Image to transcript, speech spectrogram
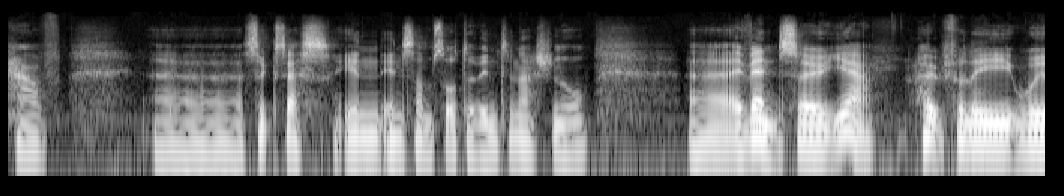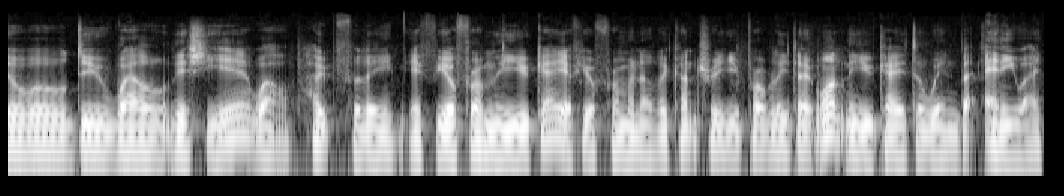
have uh, success in, in some sort of international uh, event. So, yeah, hopefully we will do well this year. Well, hopefully, if you're from the UK, if you're from another country, you probably don't want the UK to win. But anyway,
